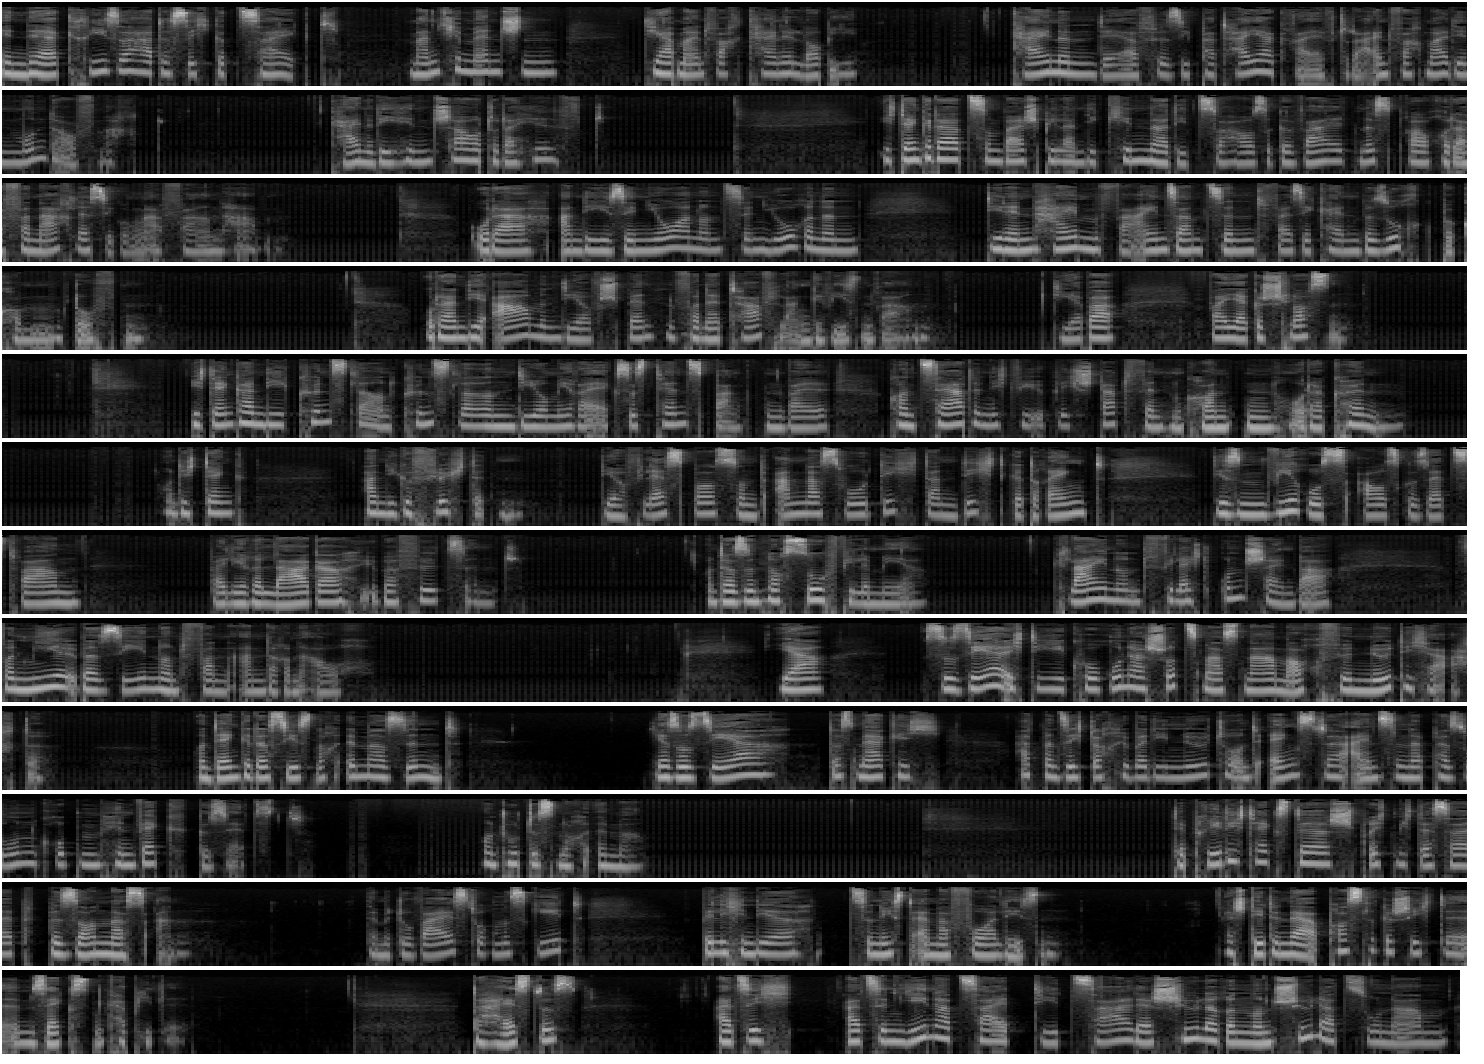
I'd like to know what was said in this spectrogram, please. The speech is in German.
In der Krise hat es sich gezeigt, manche Menschen, die haben einfach keine Lobby. Keinen, der für sie Partei ergreift oder einfach mal den Mund aufmacht. Keine, die hinschaut oder hilft. Ich denke da zum Beispiel an die Kinder, die zu Hause Gewalt, Missbrauch oder Vernachlässigung erfahren haben. Oder an die Senioren und Seniorinnen, die in den Heimen vereinsamt sind, weil sie keinen Besuch bekommen durften. Oder an die Armen, die auf Spenden von der Tafel angewiesen waren. Die aber war ja geschlossen. Ich denke an die Künstler und Künstlerinnen, die um ihre Existenz bangten, weil Konzerte nicht wie üblich stattfinden konnten oder können. Und ich denke an die Geflüchteten, die auf Lesbos und anderswo dicht an dicht gedrängt diesem Virus ausgesetzt waren, weil ihre Lager überfüllt sind. Und da sind noch so viele mehr, klein und vielleicht unscheinbar, von mir übersehen und von anderen auch. Ja, so sehr ich die Corona-Schutzmaßnahmen auch für nötig erachte und denke, dass sie es noch immer sind, ja, so sehr, das merke ich, hat man sich doch über die Nöte und Ängste einzelner Personengruppen hinweggesetzt. Und tut es noch immer. Der Predigtext, der spricht mich deshalb besonders an. Damit du weißt, worum es geht, will ich ihn dir zunächst einmal vorlesen. Er steht in der Apostelgeschichte im sechsten Kapitel. Da heißt es, als ich, als in jener Zeit die Zahl der Schülerinnen und Schüler zunahm,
